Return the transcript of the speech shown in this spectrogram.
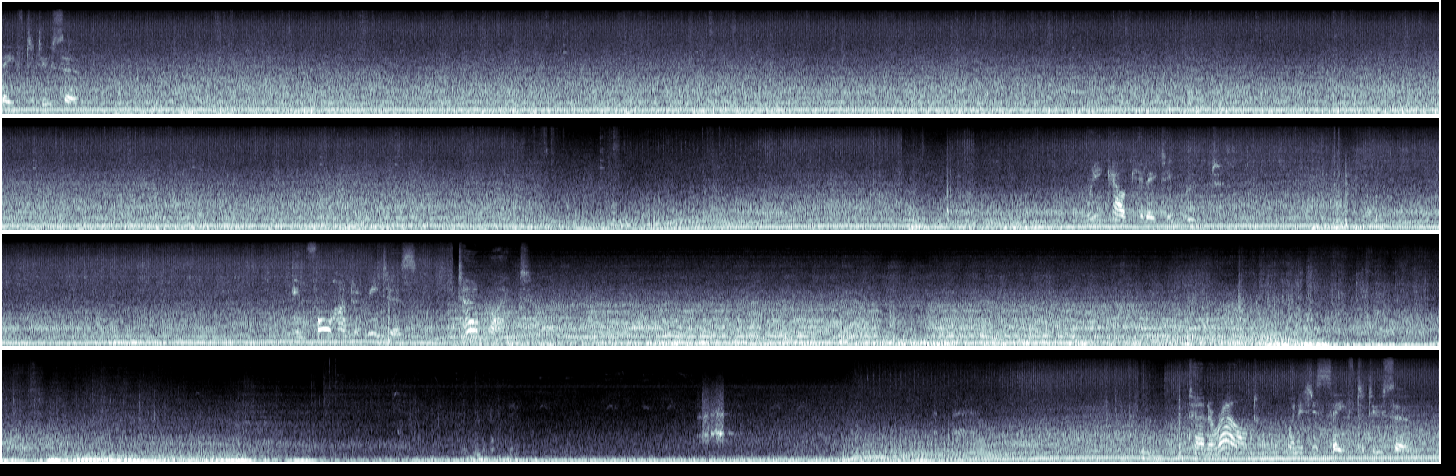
safe to do so. Recalculating route. 400 meters, turn right. Turn around when it is safe to do so.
